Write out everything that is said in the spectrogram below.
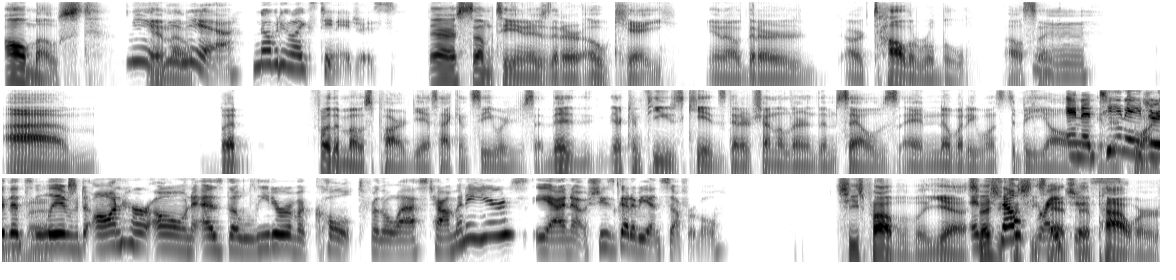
almost. Yeah, know. yeah. Nobody likes teenagers. There are some teenagers that are okay, you know, that are are tolerable, I'll say. Mm. Um, but for the most part, yes, I can see where you're saying they're they're confused kids that are trying to learn themselves, and nobody wants to be all and a teenager that's that. lived on her own as the leader of a cult for the last how many years? Yeah, I know. She's got to be insufferable. She's probably yeah, especially because she's had the power.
